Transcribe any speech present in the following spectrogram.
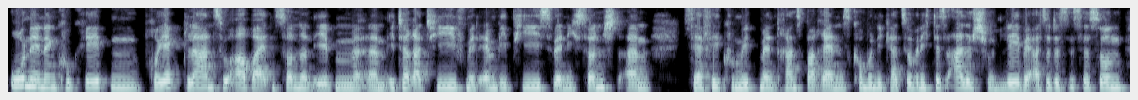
ohne einen konkreten Projektplan zu arbeiten, sondern eben ähm, iterativ mit MVPs, wenn ich sonst ähm, sehr viel Commitment, Transparenz, Kommunikation, wenn ich das alles schon lebe. Also das ist ja so ein,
